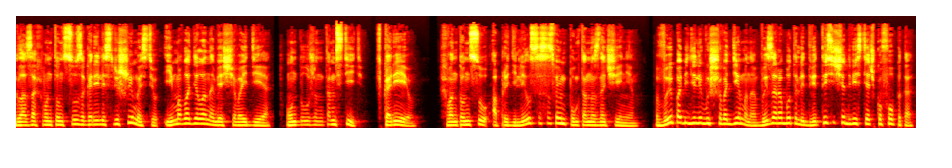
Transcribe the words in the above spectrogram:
В глазах Ван Тонсу загорелись решимостью, и им овладела навязчивая идея. Он должен отомстить. В Корею. Хван Тонсу определился со своим пунктом назначения. Вы победили высшего демона, вы заработали 2200 очков опыта,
